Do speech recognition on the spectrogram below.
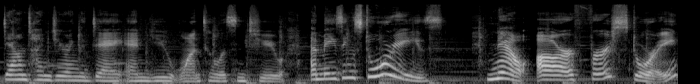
downtime during the day and you want to listen to amazing stories. Now, our first story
